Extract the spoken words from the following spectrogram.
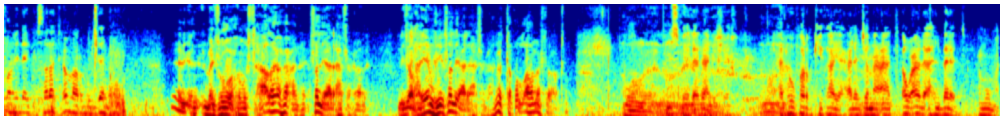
الله إليك. صلاة عمر بالدم المجروح والمستحاضة يعفى عنها يصلي على حسب هذا اللي جرح يمشي يصلي على حسب هذا فاتقوا الله ما استطعتم. بالنسبة للأذان يا شيخ هل هو فرض كفاية على الجماعات أو على أهل البلد عموما؟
